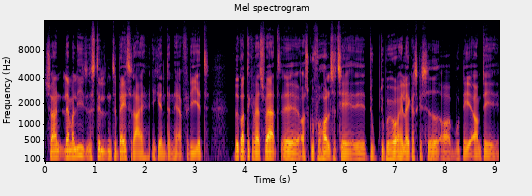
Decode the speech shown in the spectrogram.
Søren, lad mig lige stille den tilbage til dig igen, den her, fordi at, jeg ved godt, det kan være svært øh, at skulle forholde sig til. Øh, du, du behøver heller ikke at skal sidde og vurdere, om det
